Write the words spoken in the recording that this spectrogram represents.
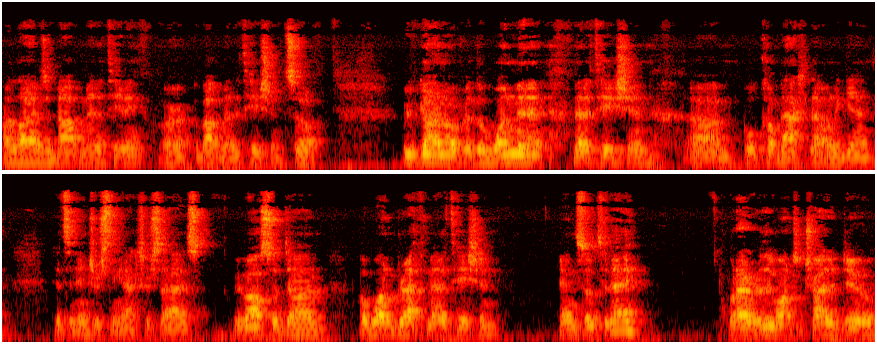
our lives about meditating or about meditation. So we've gone over the one minute meditation. Um, we'll come back to that one again. It's an interesting exercise. We've also done a one breath meditation. And so today, what I really want to try to do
